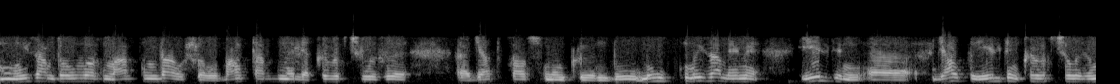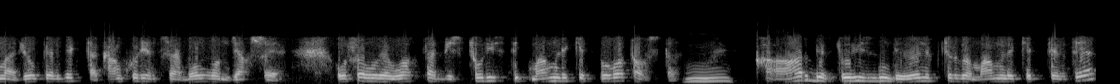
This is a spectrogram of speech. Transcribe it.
мыйзам долбоордун артында ушул банктардын эле кызыкчылыгы жатып калышы мүмкүн. Бул бул мыйзам эми элдин жалпы элдин кызыкчылыгына жооп бербейт да конкуренция болгон жакшы. Ошол эле убакта биз туристтик мамлекет болуп атабыз да. Ар бир туризмди өнүктүргөн мамлекеттерде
